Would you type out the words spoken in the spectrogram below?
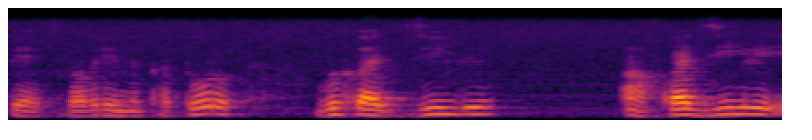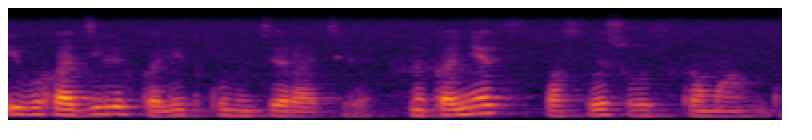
пять, во время которых выходили, а, входили и выходили в калитку надзиратели. Наконец послышалась команда.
